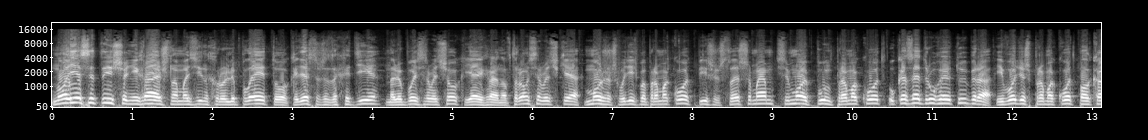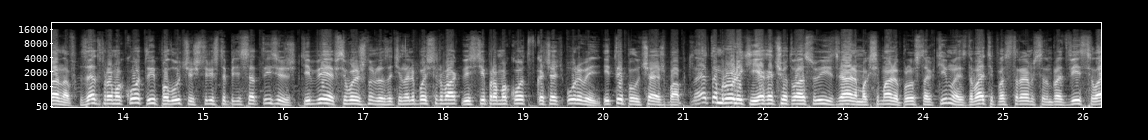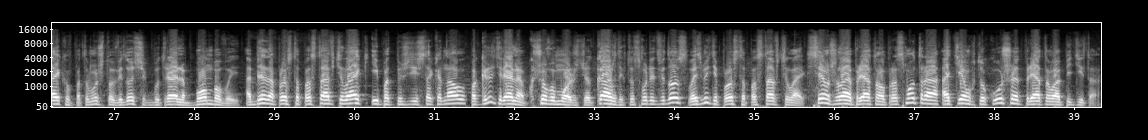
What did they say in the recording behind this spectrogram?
Ну а если ты еще не играешь на Мазин Ролеплей, то, конечно же, заходи на любой сервачок. Я играю на втором сервачке. Можешь вводить по промокод, пишешь слэш ММ. Седьмой пункт промокод. Указать друга ютубера и вводишь промокод Полканов. За этот промокод ты получишь 450 тысяч. Тебе всего лишь нужно зайти на любой сервак, ввести промокод, вкачать уровень, и ты получаешь бабки. На этом ролике я хочу от вас увидеть реально максимальную просто активность. Давайте постараемся набрать 200 лайков, потому что видосик будет реально бомбовый. Обязательно просто поставьте лайк и подпишитесь на канал. Покажите реально, что вы можете. Вот каждый, кто смотрит видос, возьмите просто поставьте лайк. Всем желаю приятного просмотра, а тем, кто кушает, приятного аппетита.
